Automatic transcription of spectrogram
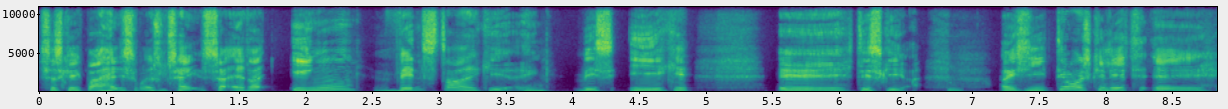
så skal vi ikke bare have det som resultat, så er der ingen venstre-regering, hvis ikke øh, det sker. Mm. Og jeg siger, det var måske lidt, øh,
